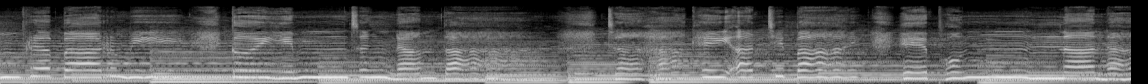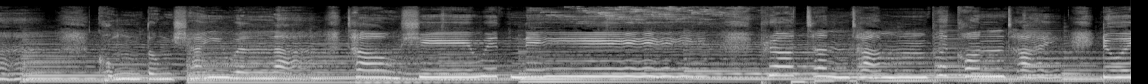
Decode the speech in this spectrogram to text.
มพระบารมี ก็ยิ้มทั้งน้ำตา ใช้เวลาเท่าชีวิตนี้ เพราะท่านทำเพื่อคนไทย ด้วย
